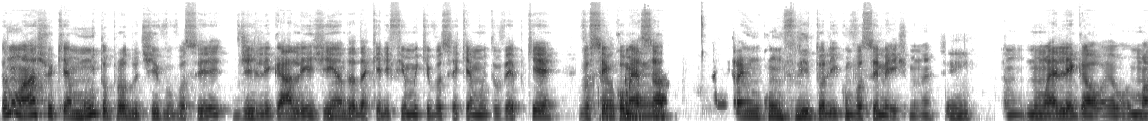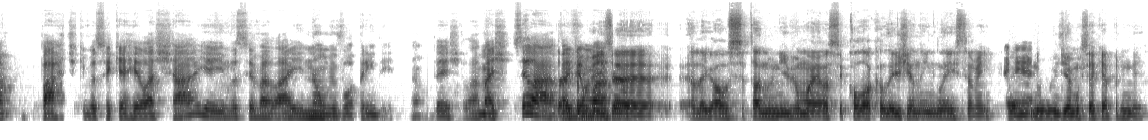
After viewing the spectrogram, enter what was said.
Eu não acho que é muito produtivo você desligar a legenda daquele filme que você quer muito ver, porque você eu começa também... a entrar em um conflito ali com você mesmo, né? Sim. Então, não é legal, é uma parte que você quer relaxar e aí você vai lá e não, eu vou aprender. Não, deixa lá, mas sei lá, é, vai ver uma. É, é legal, você tá no nível maior, você coloca a legenda em inglês também, é. no idioma que você quer aprender.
